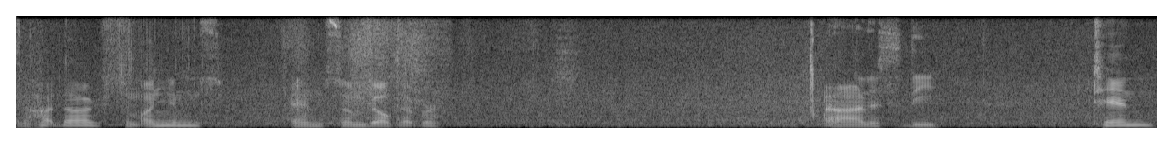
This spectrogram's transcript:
And a hot dog, some onions, and some bell pepper. Uh, this is the 10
